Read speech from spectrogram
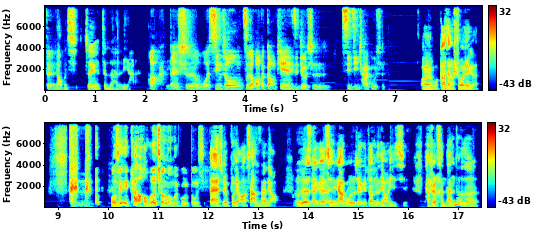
对，了不起，这个真的很厉害啊！但是我心中最好的港片就是《新警察故事》。哎，我刚想说这个，我最近看了好多成龙的故东西，但是不聊，下次再聊。我觉得这个《新警察故事》这个专门聊一期，它是很难得的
